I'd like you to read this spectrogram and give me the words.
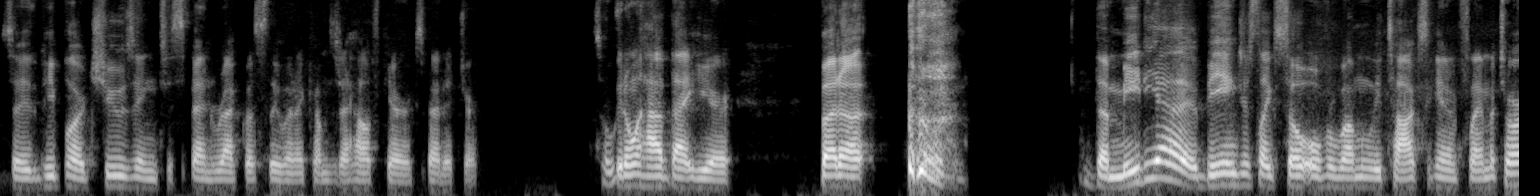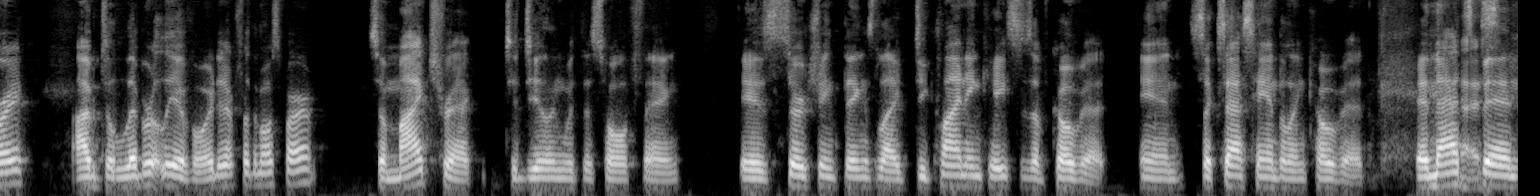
So people are choosing to spend recklessly when it comes to healthcare expenditure so we don't have that here. But uh, the media being just like so overwhelmingly toxic and inflammatory, I've deliberately avoided it for the most part. So my trick to dealing with this whole thing is searching things like declining cases of COVID and success handling COVID, and that's nice. been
